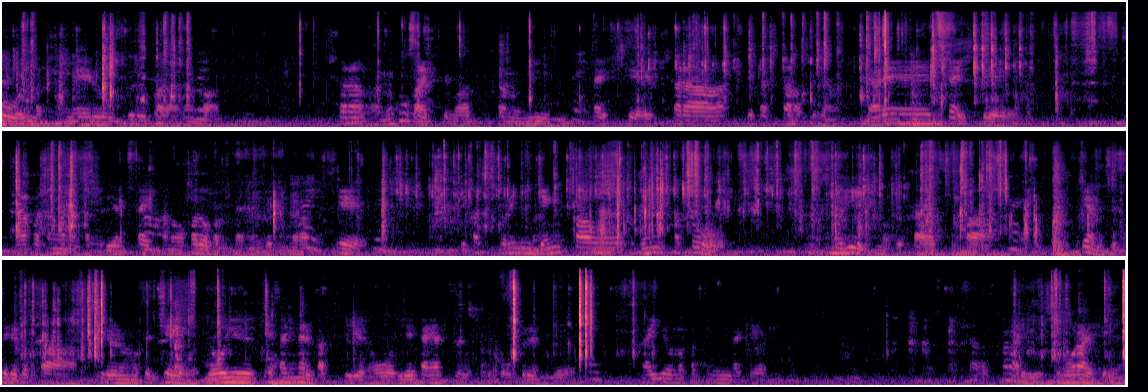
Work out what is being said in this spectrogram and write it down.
今メールをするからなんかし向こうから来てもらったのに対してしたらしたらってじゃんあれに対して田中さんがなんか取り扱い可能かどうかみたいなのをてもらってでかつそれに原価を原価とうちの利益の具体とかケアの手数とかいろいろ載せてどういう計算になるかっていうのを入れたやつをちょっと送るんで。内容の確認だけ、なかなり絞られてる。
